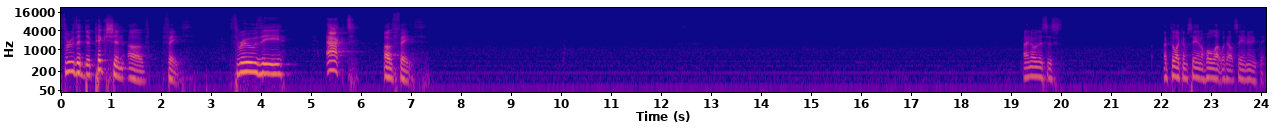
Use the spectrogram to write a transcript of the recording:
through the depiction of faith, through the act of faith. I know this is, I feel like I'm saying a whole lot without saying anything.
